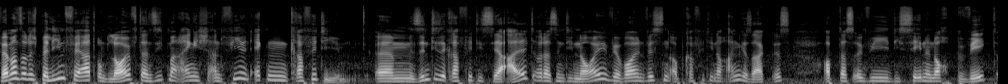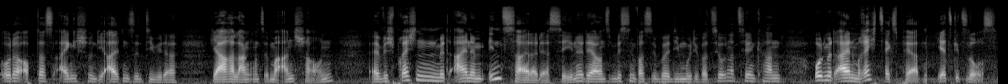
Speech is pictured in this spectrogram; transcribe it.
Wenn man so durch Berlin fährt und läuft, dann sieht man eigentlich an vielen Ecken Graffiti. Ähm, sind diese Graffitis sehr alt oder sind die neu? Wir wollen wissen, ob Graffiti noch angesagt ist, ob das irgendwie die Szene noch bewegt oder ob das eigentlich schon die alten sind, die wir da jahrelang uns immer anschauen. Äh, wir sprechen mit einem Insider der Szene, der uns ein bisschen was über die Motivation erzählen kann und mit einem Rechtsexperten. Jetzt geht's los.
